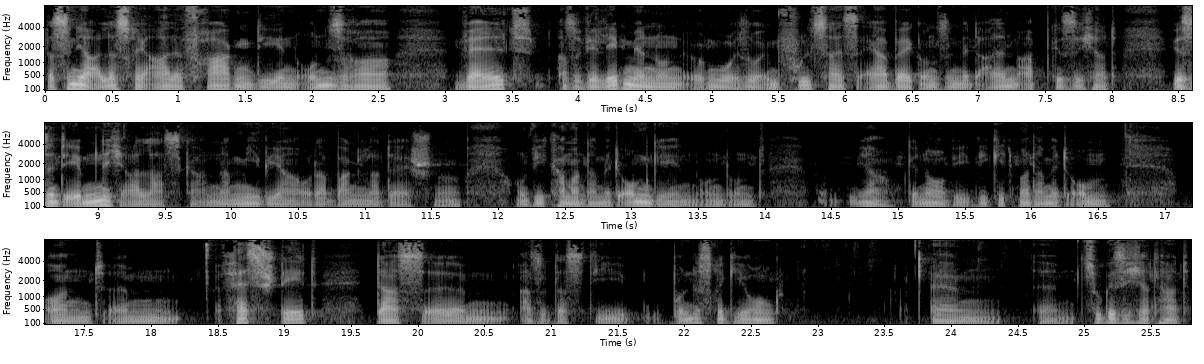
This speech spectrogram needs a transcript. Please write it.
Das sind ja alles reale Fragen, die in unserer Welt, also wir leben ja nun irgendwo so im Full-Size-Airbag und sind mit allem abgesichert. Wir sind eben nicht Alaska, Namibia oder Bangladesch. Ne? Und wie kann man damit umgehen? Und, und ja, genau, wie, wie geht man damit um? Und ähm, fest steht, dass, ähm, also dass die Bundesregierung ähm, ähm, zugesichert hat,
